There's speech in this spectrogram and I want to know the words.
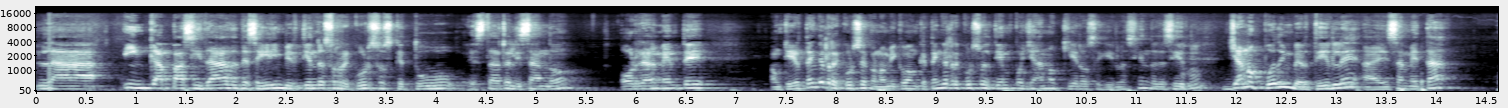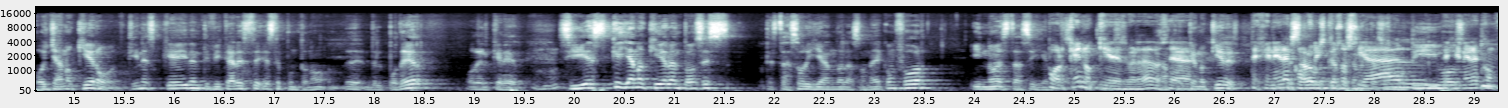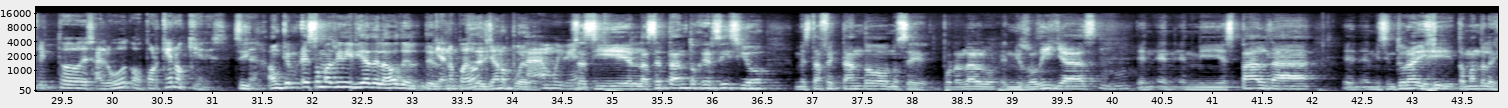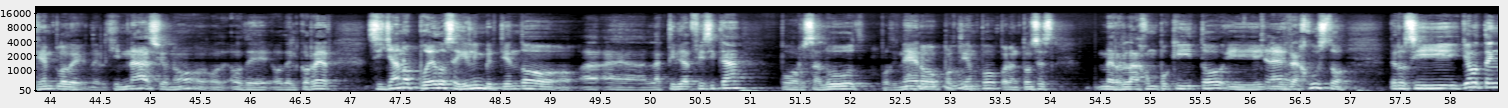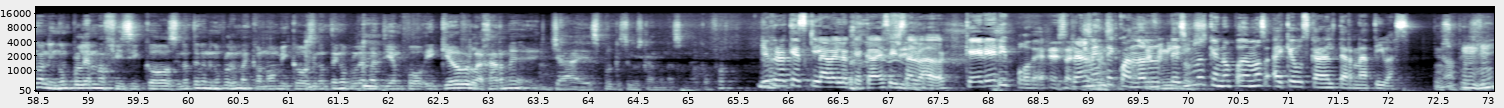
la incapacidad de seguir invirtiendo esos recursos que tú estás realizando o realmente aunque yo tenga el recurso económico, aunque tenga el recurso del tiempo, ya no quiero seguirlo haciendo. Es decir, ya no puedo invertirle a esa meta o ya no quiero. Tienes que identificar este, este punto, ¿no? del poder o del querer. Si es que ya no quiero, entonces te estás orillando a la zona de confort y no estás siguiendo. ¿Por qué no quieres, verdad? O sea, ¿por qué no quieres? Te genera conflicto social, te genera conflicto de salud o por qué no quieres. Sí, aunque eso más bien iría del lado del, ¿Ya no puedo? del ya no puedo. Ah, muy bien. O sea, si el hacer tanto ejercicio me está afectando, no sé, por hablar algo, en mis rodillas, en, en, mi espalda, en, mi cintura y tomando el ejemplo del gimnasio, ¿no? O, de, o, del correr. Si ya no puedo seguir invirtiendo a la actividad física, por salud, por dinero, por tiempo, pero entonces me relajo un poquito y, reajusto. Pero si yo no tengo ningún problema físico, si no tengo ningún problema económico, si no tengo problema de tiempo y quiero relajarme, ya es porque estoy buscando una zona de confort. Yo creo que es clave lo que acaba de decir Salvador, querer y poder. Realmente cuando decimos que no podemos hay que buscar alternativas.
